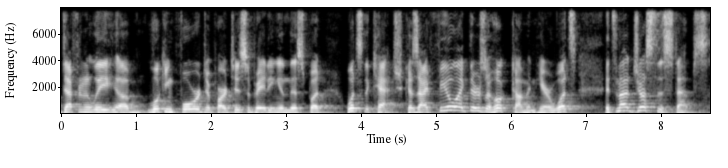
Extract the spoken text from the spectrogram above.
definitely uh, looking forward to participating in this. But what's the catch? Because I feel like there's a hook coming here. What's it's not just the steps.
